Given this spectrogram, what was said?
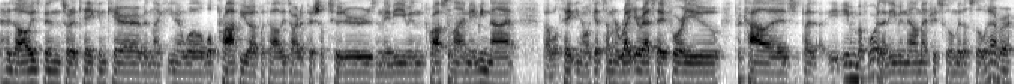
has always been sort of taken care of, and like you know, we'll we'll prop you up with all these artificial tutors, and maybe even cross the line, maybe not. But we'll take, you know, we'll get someone to write your essay for you for college. But even before then, even elementary school, middle school, whatever,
